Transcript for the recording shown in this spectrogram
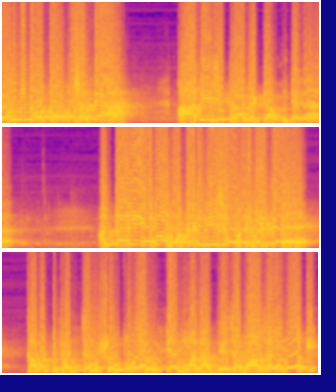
ఏముందండి ఒక్క ఉపసర్గ? ఆ తీసి ప్రాబెట్టాం అంతేగా అంతానే ఏదో ఒక్కటి తీసి ఒకటి పెడితే కాబట్టి పద్యం సొంపుగా ఉంటే మన దేశ భాషలలోకి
